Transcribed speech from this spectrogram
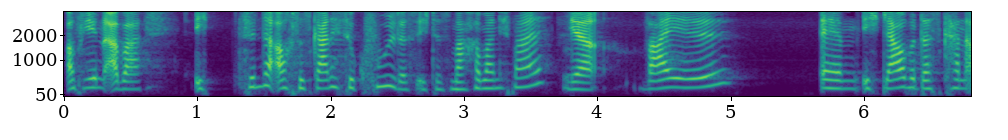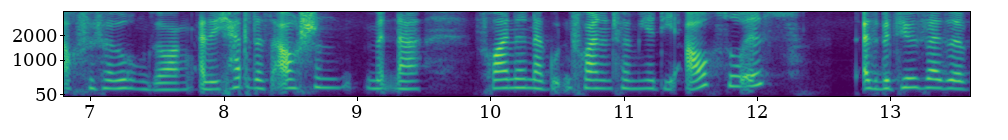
Auf jeden Fall, aber ich finde auch das gar nicht so cool, dass ich das mache manchmal, ja, weil ähm, ich glaube, das kann auch für Verwirrung sorgen. Also ich hatte das auch schon mit einer Freundin, einer guten Freundin von mir, die auch so ist. Also beziehungsweise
